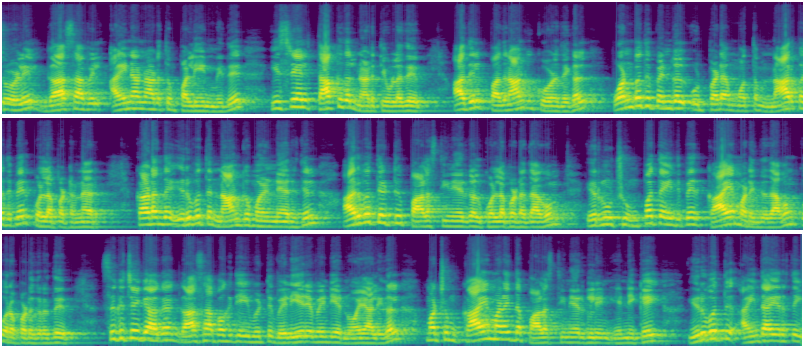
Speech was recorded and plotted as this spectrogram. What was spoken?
சூழலில் காசாவில் ஐநா நடத்தும் பள்ளியின் மீது இஸ்ரேல் தாக்குதல் நடத்தியுள்ளது. அதில் பதினான்கு குழந்தைகள் ஒன்பது பெண்கள் உட்பட மொத்தம் நாற்பது பேர் கொல்லப்பட்டனர். கடந்த இருபத்தி நான்கு மணி நேரத்தில் அறுபத்தெட்டு பாலஸ்தீனியர்கள் கொல்லப்பட்டதாகவும் இருநூற்று முப்பத்தைந்து பேர் காயமடைந்ததாகவும் கூறப்படுகிறது. சிகிச்சைக்காக காசா பகுதியை விட்டு வெளியேற வேண்டிய நோயாளிகள் மற்றும் காயமடைந்த பாலஸ்தீனியர்களின் எண்ணிக்கை இருபத்து ஐந்தாயிரத்தை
